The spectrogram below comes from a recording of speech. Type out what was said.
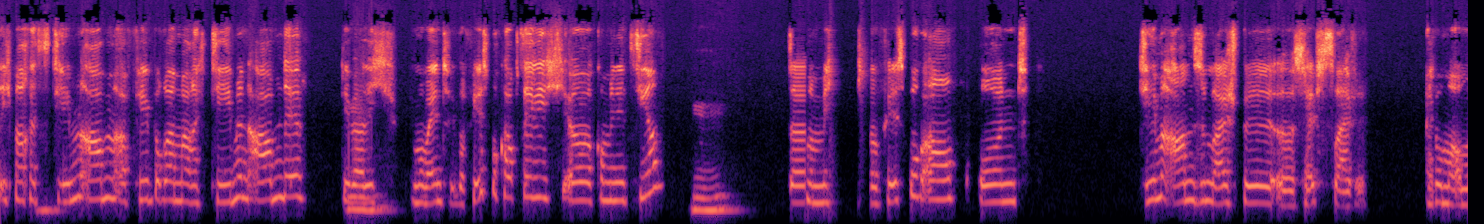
Ich mache jetzt Themenabend. Ab Februar mache ich Themenabende. Die mhm. werde ich im Moment über Facebook hauptsächlich äh, kommunizieren. Mhm. Da man mich auf Facebook auch. Und Themenabend zum Beispiel äh, Selbstzweifel. Einfach mal um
